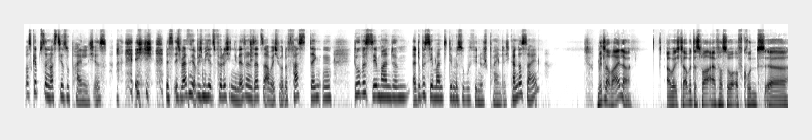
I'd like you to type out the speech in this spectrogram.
Was gibt's denn, was dir so peinlich ist? Ich, das, ich weiß nicht, ob ich mich jetzt völlig in die Nesseln setze, aber ich würde fast denken, du bist jemandem, äh, du bist jemand, dem ist so gut wie nichts peinlich. Kann das sein? Mittlerweile. Aber ich glaube, das war einfach so aufgrund äh,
